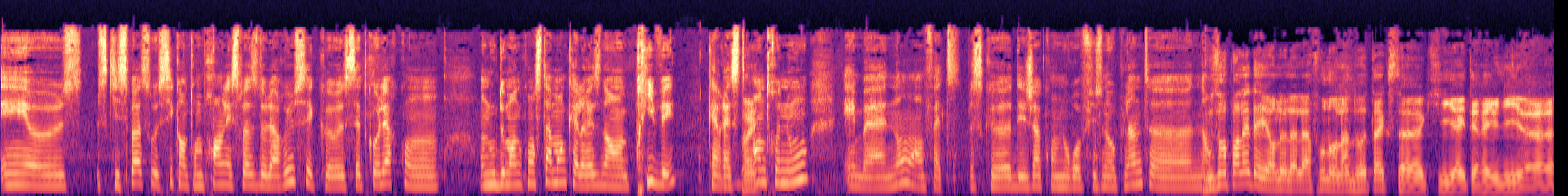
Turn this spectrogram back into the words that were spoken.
et euh, ce qui se passe aussi quand on prend l'espace de la rue, c'est que cette colère qu'on on nous demande constamment qu'elle reste dans le privé, qu'elle reste Oui. entre nous, et ben non en fait, parce que déjà qu'on nous refuse nos plaintes, euh, non. Vous en parlez d'ailleurs, Lola Lafont, dans l'un de vos textes euh, qui a été réuni euh,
